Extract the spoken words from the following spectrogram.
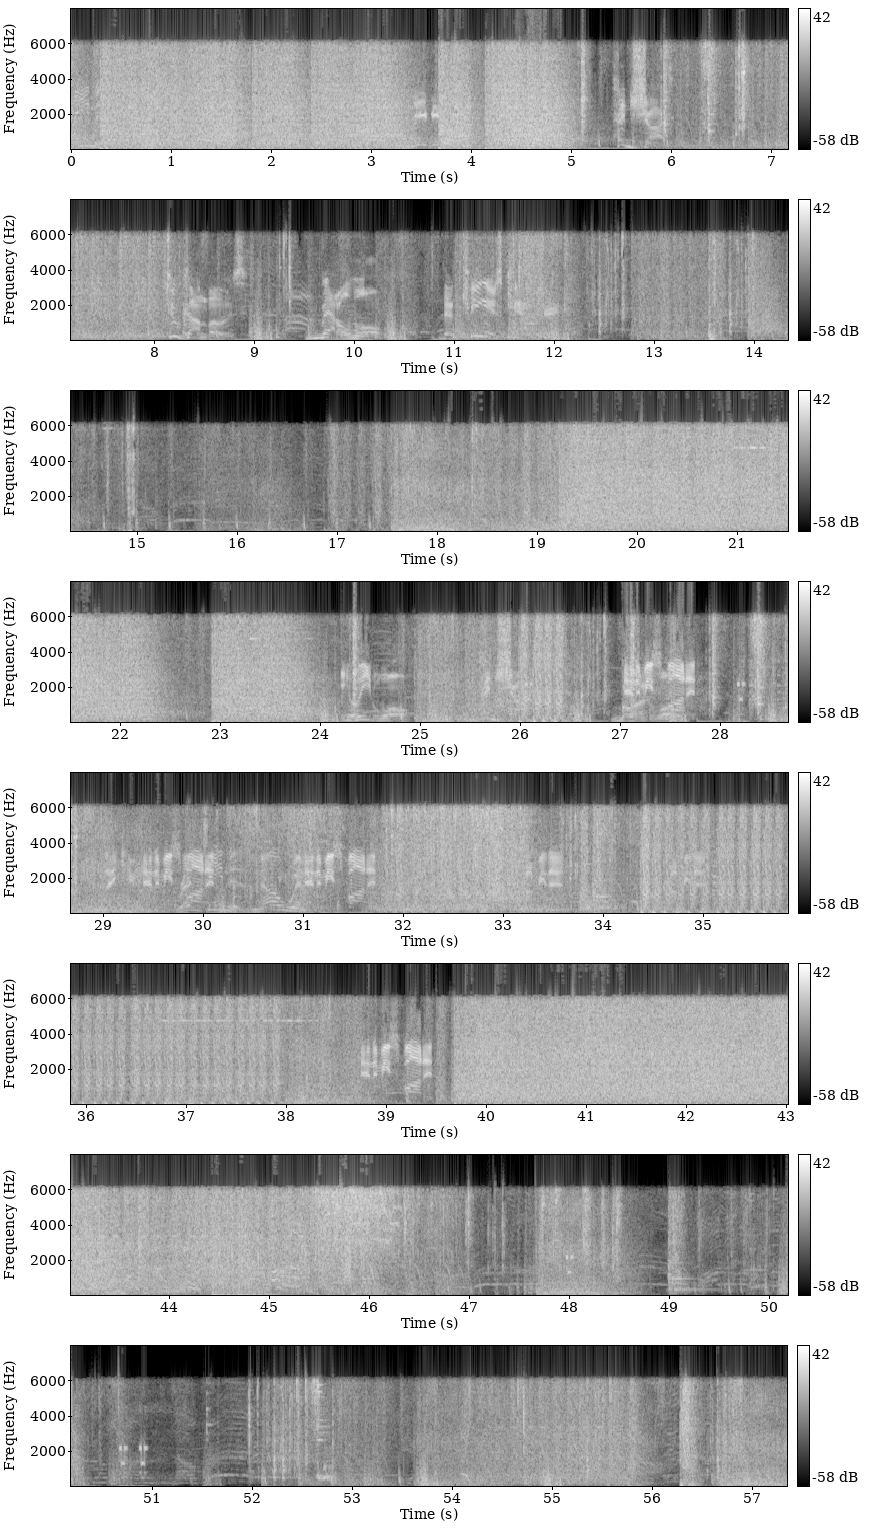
Team is Baby Wolf. Headshot. Two combos. Metal Wolf. The king is captured. Elite Wolf. Headshot. Blood Enemy Wolf. spotted. Thank you. Enemy Red spotted. team is now winning. Enemy spotted. Copy that. Copy that. Enemy spotted.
